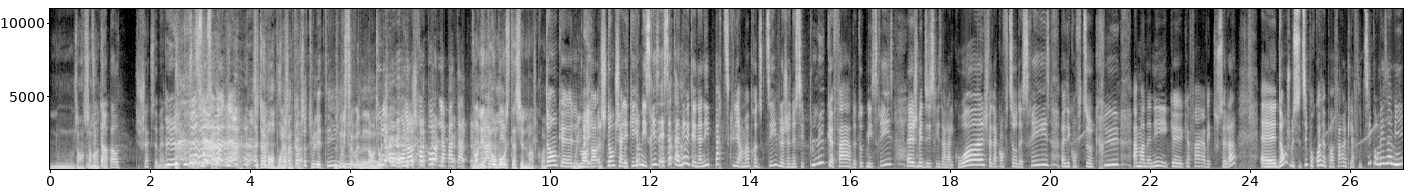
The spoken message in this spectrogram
nous en sommes encore. parles chaque semaine? C'est un bon point. Ça va être comme ça tout l'été? Oui, ça va. Non, Tous non. les- on, on lâchera pas la patate. On était au mot stationnement, je crois. Donc, euh, Oui. mon- dans- je- donc, je suis allée cueillir mes cerises. Et cette année a été une année particulièrement productive. Là, je ne sais plus que faire de toutes mes cerises. Euh, je mets des cerises dans l'alcool, je fais de la confiture de cerises, euh, des confitures crues. À un moment donné, que, que faire avec tout cela? Euh, donc, je me suis dit, pourquoi ne pas faire un clafoutis pour mes amis?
